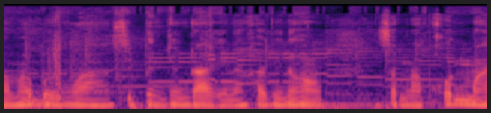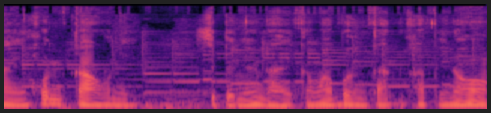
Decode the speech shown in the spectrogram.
ามาเบิงว่าสิเป็นยังไงนะครับพี่น้องสำหรับคนใหม่คนเก่านี่สิเป็นยังไงก็มาเบิงกันครับพี่น้อง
